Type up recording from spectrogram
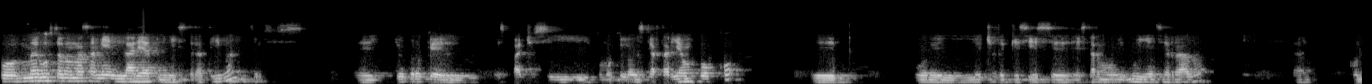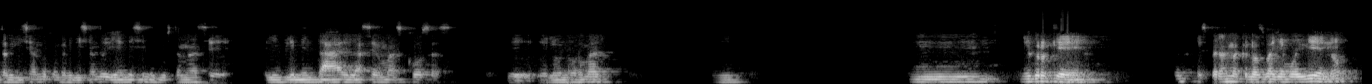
me ha gustado más a mí el área administrativa, entonces yo creo que el despacho sí como que lo descartaría un poco, eh, por el hecho de que si es eh, estar muy, muy encerrado, estar contabilizando, contabilizando, y a mí sí me gusta más eh, el implementar, el hacer más cosas de, lo normal. Mm, yo creo que esperando que nos vaya muy bien, ¿no?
